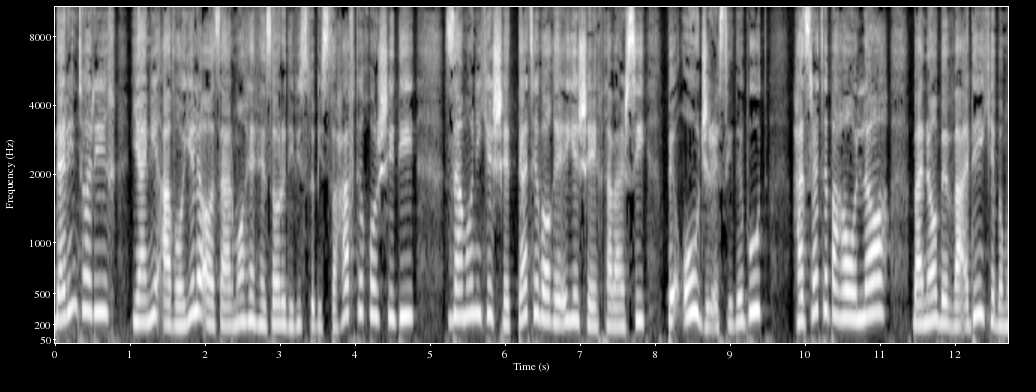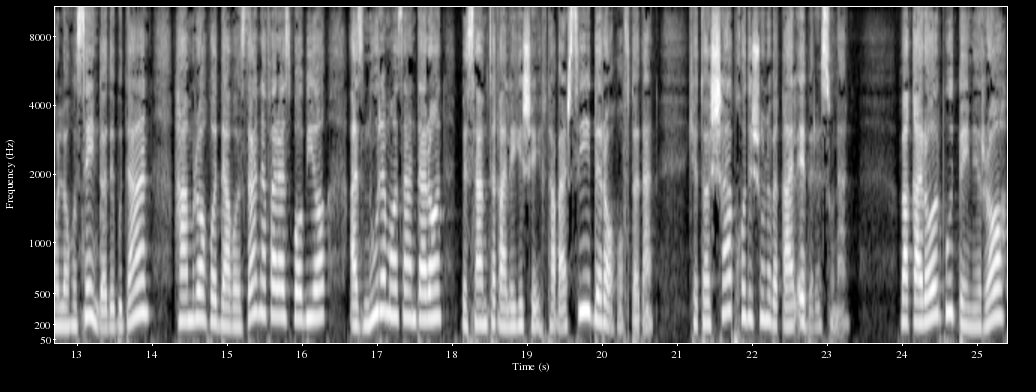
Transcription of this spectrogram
در این تاریخ یعنی اوایل آذر ماه 1227 خورشیدی زمانی که شدت واقعه شیخ تبرسی به اوج رسیده بود حضرت بهاءالله بنا به وعده‌ای که به ملا حسین داده بودند همراه با دوازده نفر از بابیا از نور مازندران به سمت قلعه شیخ تبرسی به راه افتادن که تا شب خودشونو به قلعه برسونن. و قرار بود بین راه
